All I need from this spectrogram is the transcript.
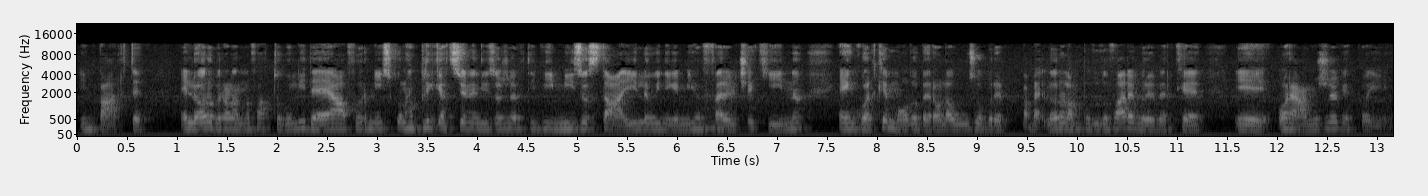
in parte e loro però l'hanno fatto con l'idea, fornisco un'applicazione di social TV Miso Style, quindi che mi fa fare il Mm. check-in e in qualche modo però la uso pure, vabbè, loro l'hanno potuto fare pure perché e Orange, che poi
